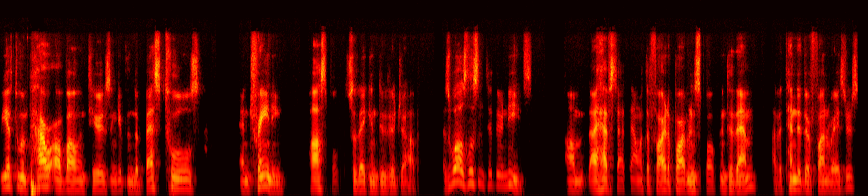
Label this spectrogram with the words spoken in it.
We have to empower our volunteers and give them the best tools and training possible so they can do their job, as well as listen to their needs. Um, I have sat down with the fire department and spoken to them. I've attended their fundraisers,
